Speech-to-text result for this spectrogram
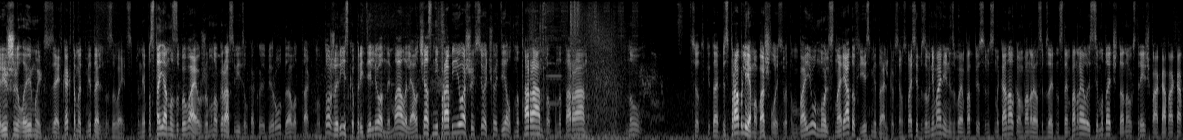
Решил AMX взять. Как там эта медаль называется? Блин, я постоянно забываю, уже много раз видел, как ее берут, да, вот так. Ну, тоже риск определенный, мало ли. А вот сейчас не пробьешь и все, что делать? На таран только, на таран. Ну, все-таки, да, без проблем обошлось в этом бою. Ноль снарядов, есть медалька. Всем спасибо за внимание, не забываем подписываться на канал. Кому понравилось, обязательно ставим понравилось. Всем удачи, до новых встреч, пока-пока.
